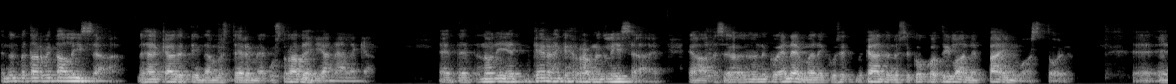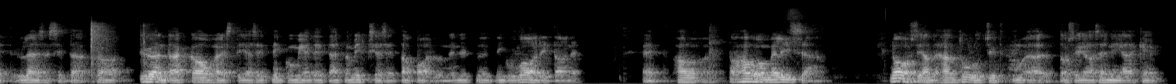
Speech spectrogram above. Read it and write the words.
ja nyt me tarvitaan lisää. Ja käytettiin tämmöistä termiä kuin strategianälkä. Että, et, no niin, että kerran kerran nyt lisää. Ja se on niin kuin enemmän niin kuin sit kääntynyt se koko tilanne päinvastoin. Et yleensä sitä saa työntää kauheasti ja sitten niin mietitään, että no miksi se tapahtuu, niin nyt, nyt niin kuin vaaditaan, että, että haluamme lisää. No, sieltähän on tullut sit, tosiaan sen jälkeen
